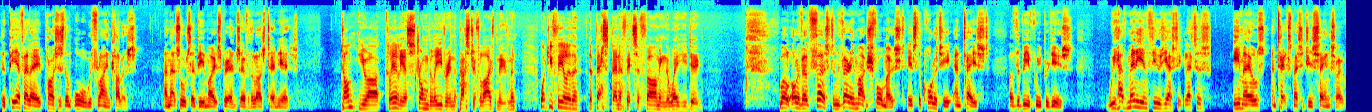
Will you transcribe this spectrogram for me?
The PFLA passes them all with flying colours, and that's also been my experience over the last 10 years. Tom, you are clearly a strong believer in the Pasture for Life movement. What do you feel are the, the best benefits of farming the way you do? Well, Oliver, first and very much foremost, it's the quality and taste of the beef we produce. We have many enthusiastic letters, emails, and text messages saying so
